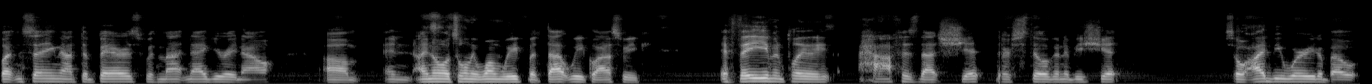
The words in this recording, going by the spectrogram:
But in saying that, the Bears with Matt Nagy right now, um, and I know it's only one week, but that week last week, if they even play half as that shit, they're still going to be shit. So I'd be worried about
